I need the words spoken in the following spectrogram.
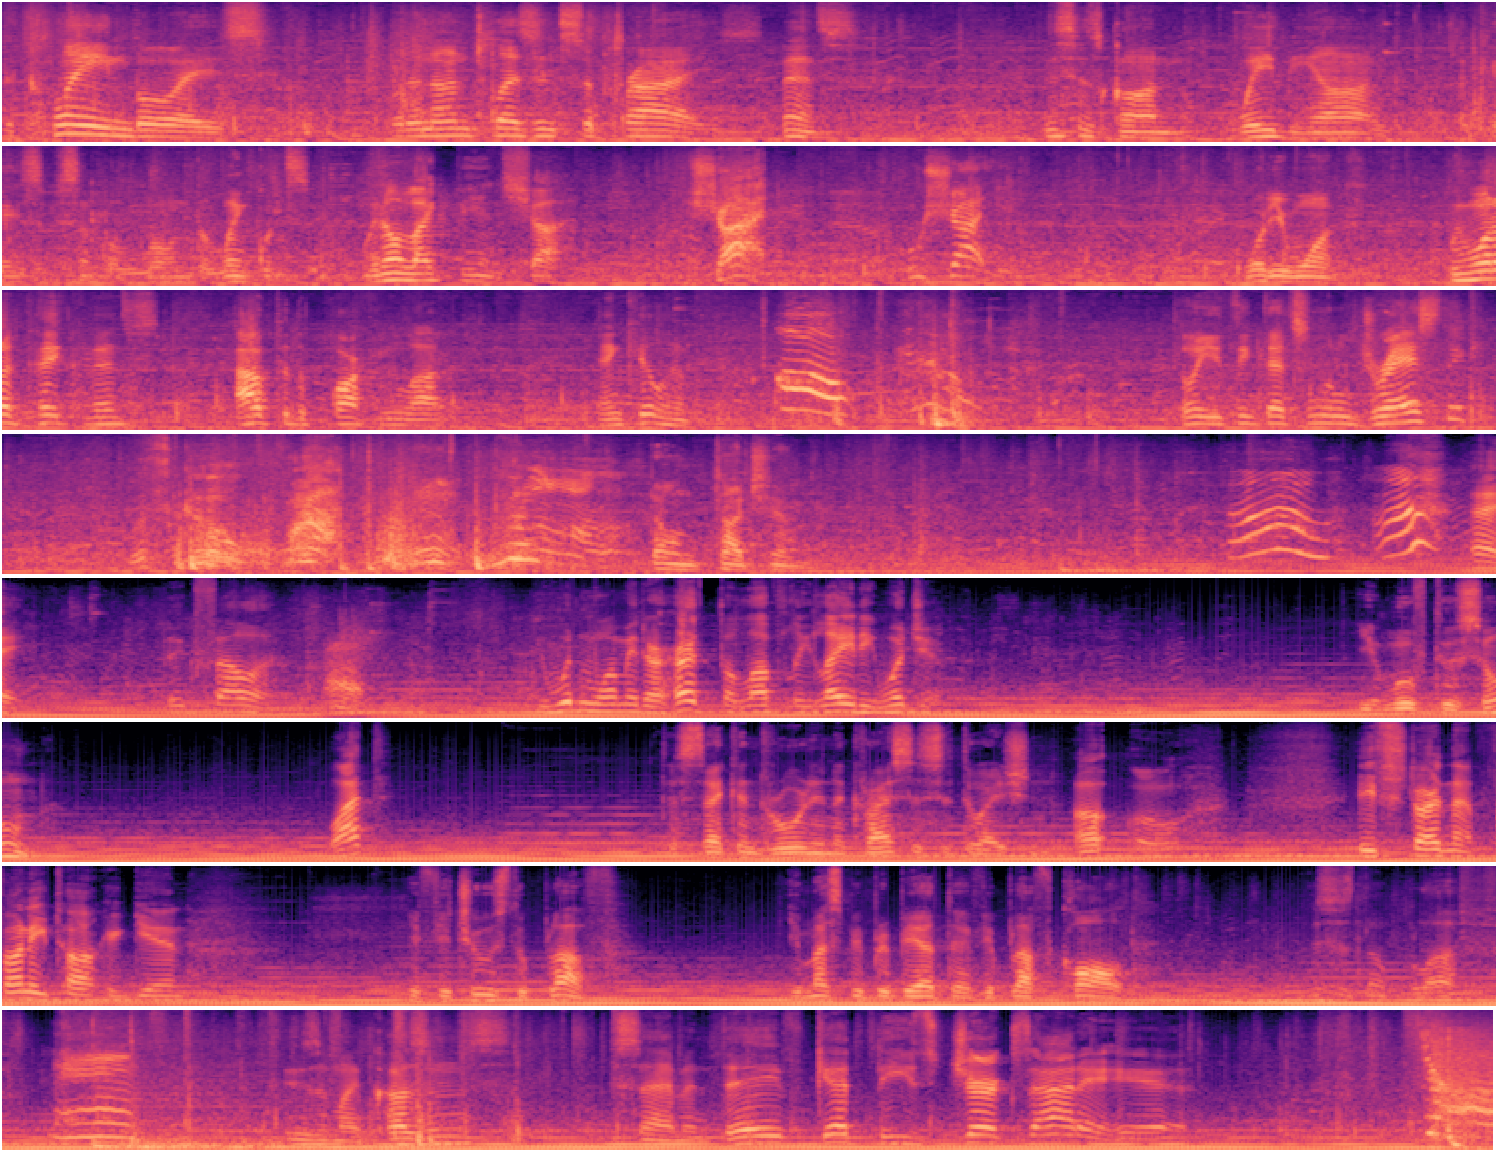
The Klane boys. What an unpleasant surprise. Vince, this has gone way beyond a case of simple loan delinquency. We don't like being shot. Shot? Who shot you? What do you want? We want to take Vince out to the parking lot and kill him. Oh, Don't you think that's a little drastic? Let's go. Don't touch him. Hey, big fella. You wouldn't want me to hurt the lovely lady, would you? You moved too soon. What? The second rule in a crisis situation. Uh-oh. He's starting that funny talk again. If you choose to bluff, you must be prepared to have your bluff called. This is no bluff. These are my cousins, Sam and Dave. Get these jerks out of here. ah!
